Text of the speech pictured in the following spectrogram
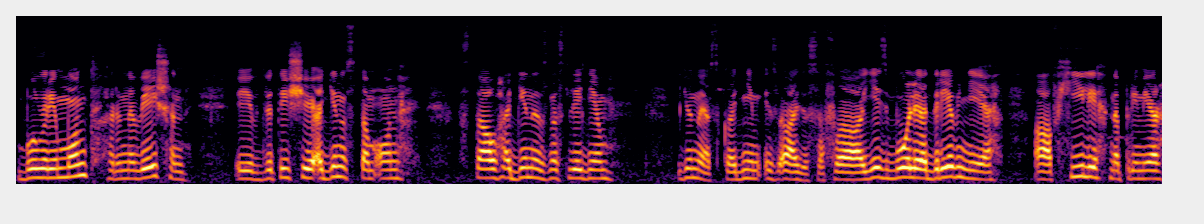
был ремонт, реновейшн, и в 2011 он стал один из наследием ЮНЕСКО, одним из оазисов. А, Есть более древние, а, в Хиле, например,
